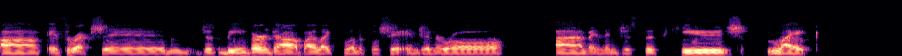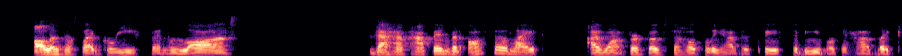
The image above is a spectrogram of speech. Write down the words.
um, insurrection, just being burned out by like political shit in general. Um, and then just this huge, like, all of this like grief and loss that has happened, but also like, I want for folks to hopefully have the space to be able to have like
